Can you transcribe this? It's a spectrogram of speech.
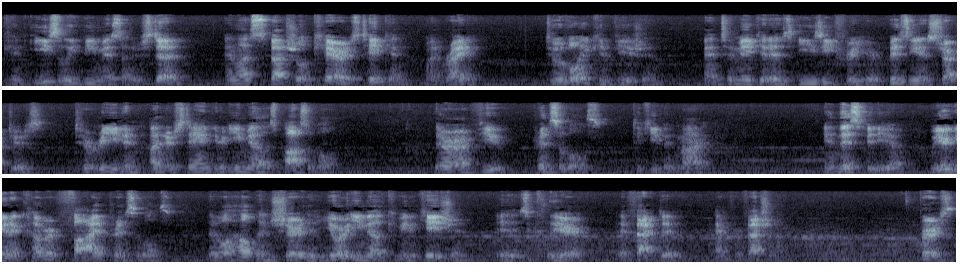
can easily be misunderstood unless special care is taken when writing. To avoid confusion, and to make it as easy for your busy instructors to read and understand your email as possible, there are a few principles to keep in mind. In this video, we are going to cover five principles that will help ensure that your email communication is clear, effective, and professional. First,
